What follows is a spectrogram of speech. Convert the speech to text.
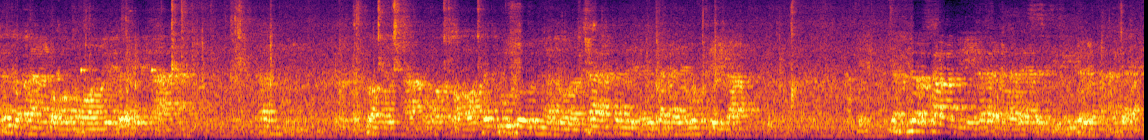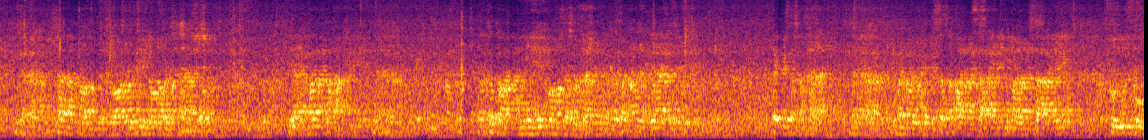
ท่านประธานปปงมีท่านเลขาท่านรองเลขาปปสท่านผู้ช่วยผู้การตำรวจแห่งชาติท่านเลขาการนายกรัฐมนตรีครับอย่างที่เราทราบดีนะครับปัญหาในเศรษฐกิจนี้เป็นปัญหาใหญ่นะสร้างความเดือดร้อนให้พี่น้องประชาชนอย่างมากมายรัฐบาลนี้ให้ความสำคัญกับปัญหายาเสพติดเป็นสำคัญนะครับไม่ว่าจะเป็นสปายไซด์ดีมานไซด์ฟื้นฟู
